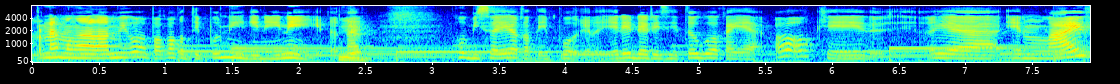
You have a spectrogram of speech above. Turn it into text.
pernah, mengalami wah papa ketipu nih gini ini gitu kan Iya. Kok bisa ya ketipu gitu. Jadi dari situ gue kayak oh oke. Ya in life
